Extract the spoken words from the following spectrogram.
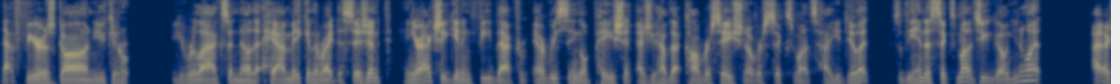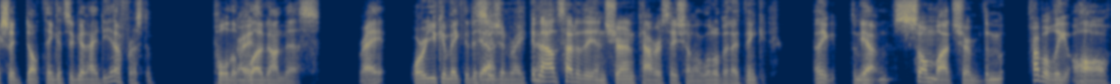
that fear is gone. You can you relax and know that, hey, I'm making the right decision. And you're actually getting feedback from every single patient as you have that conversation over six months, how you do it. So at the end of six months, you can go, you know what? I actually don't think it's a good idea for us to pull the Right. plug on this. Right. Or you can make the Yeah. decision right And there. outside of the insurance conversation a little bit, I think, I think the, Yeah. so much or the, probably all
